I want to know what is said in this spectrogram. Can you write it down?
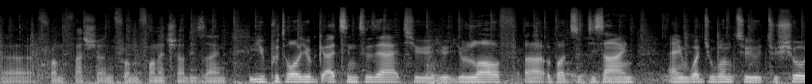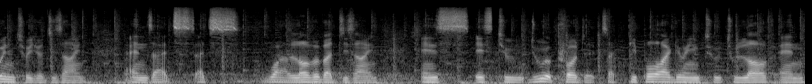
uh, from fashion, from furniture design. You put all your guts into that, you, you, you love uh, about the design and what you want to, to show into your design. And that's, that's what I love about design, is, is to do a product that people are going to, to love and,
